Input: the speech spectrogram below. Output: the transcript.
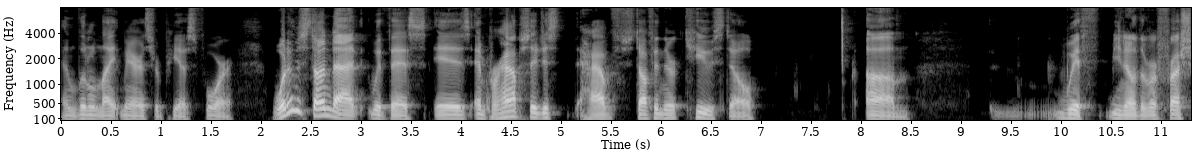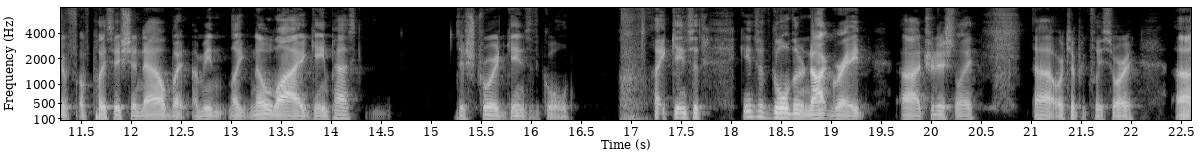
and Little Nightmares for PS4. What I'm stunned at with this is, and perhaps they just have stuff in their queue still. Um, with you know the refresh of, of PlayStation Now, but I mean, like no lie, Game Pass destroyed games with gold. like games with games with gold are not great uh, traditionally, uh, or typically. Sorry, uh,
